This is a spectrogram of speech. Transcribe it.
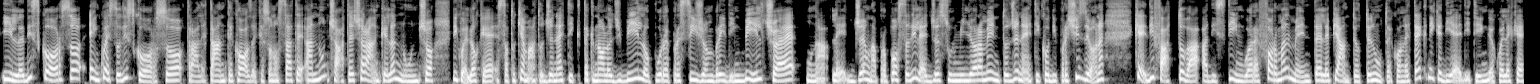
il discorso e in questo discorso, tra le tante cose che sono state annunciate, c'era anche l'annuncio di quello che è stato chiamato Genetic Technology Bill oppure Precision Precision Breeding Bill, cioè una legge, una proposta di legge sul miglioramento genetico di precisione che di fatto va a distinguere formalmente le piante ottenute con le tecniche di editing, quelle che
